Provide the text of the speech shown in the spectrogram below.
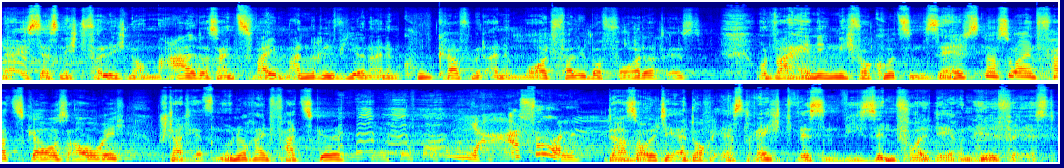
Na, ist es nicht völlig normal, dass ein Zwei-Mann-Revier in einem Kuhkaff mit einem Mordfall überfordert ist? Und war Henning nicht vor kurzem selbst noch so ein Fatzke aus Aurich, statt jetzt nur noch ein Fatzke? Ja, schon. Da sollte er doch erst recht wissen, wie sinnvoll deren Hilfe ist.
